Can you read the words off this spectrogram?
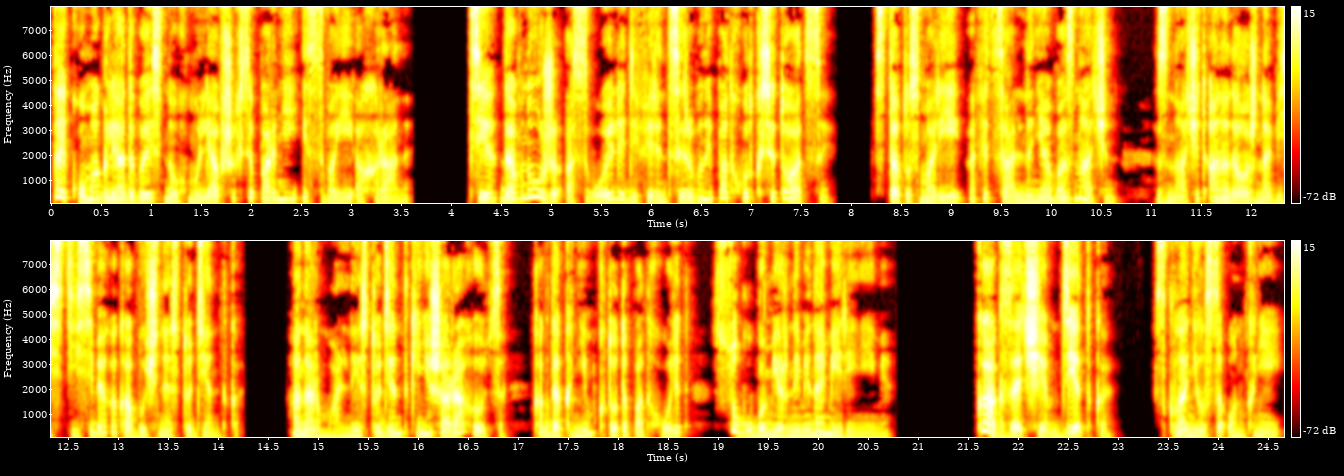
тайком оглядываясь на ухмылявшихся парней из своей охраны. Те давно уже освоили дифференцированный подход к ситуации. Статус Марии официально не обозначен, значит, она должна вести себя как обычная студентка. А нормальные студентки не шарахаются, когда к ним кто-то подходит с сугубо мирными намерениями. «Как зачем, детка?» – склонился он к ней.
